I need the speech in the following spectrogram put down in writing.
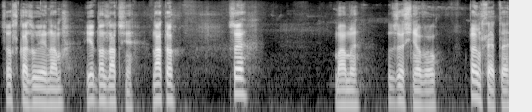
co wskazuje nam jednoznacznie na to, że mamy wrześniową pęsetę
